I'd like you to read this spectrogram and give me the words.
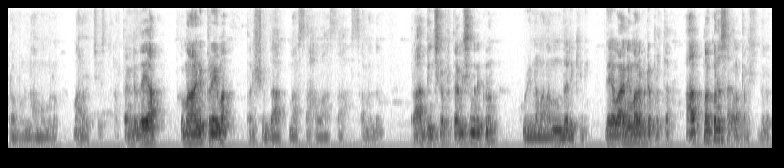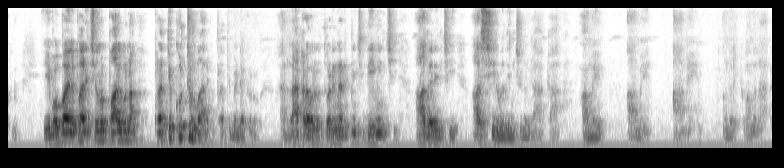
ప్రభు నామమును మనం చేస్తున్నాం. తండ్రి దయ కుమారుని ప్రేమ పరిశుద్ధాత్మ సహవాస సమదం ప్రార్థించిన ప్రతి అంశమునకును కూడిన మనందరికీ దేవాన్ని మరొకటి ప్రతి ఆత్మకును సకల పరిశుద్ధులకును. ఈ మొబైల్ పరీక్షలో పాల్గొన్న ప్రతి కుటుంబానికి ప్రతి బిడ్డకును ఆయన రాకడ వరకు తోడి నడిపించి దీవించి ఆదరించి ఆశీర్వదించునుగాక. ఆమె ఆమె ఆమె ఆమె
